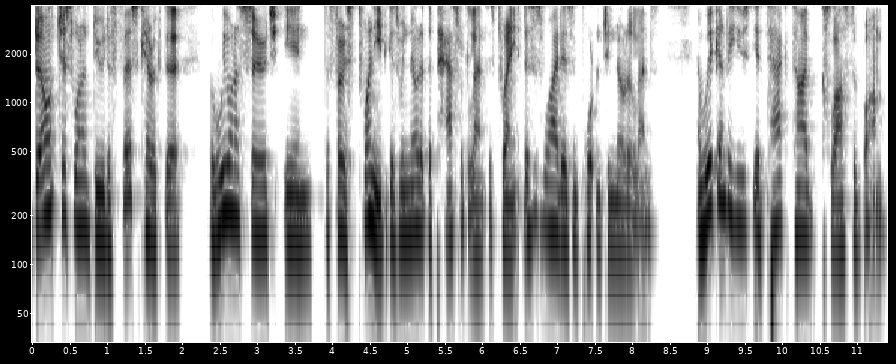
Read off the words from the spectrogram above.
don't just want to do the first character, but we want to search in the first 20 because we know that the password length is 20. This is why it is important to know the length. And we're going to use the attack type cluster bomb.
